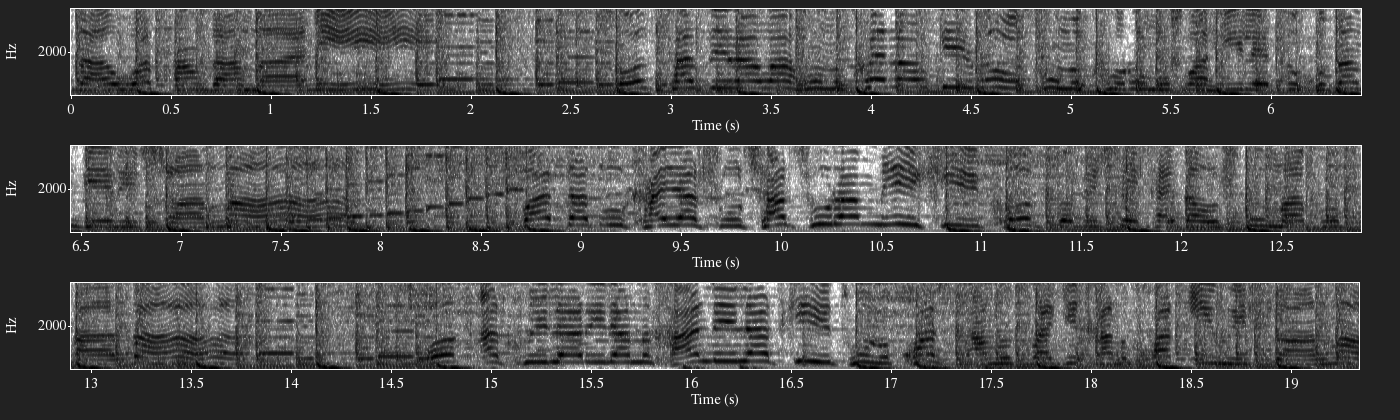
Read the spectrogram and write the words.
келда васанда мани соз садирала хун кералгиро хун курму ваҳиле духудан геришана бададу каяшу чарчура мики козгобише кайдалшу мабусада ок акуиларилан халилат ки тун қош амутаги хан хват ивишана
